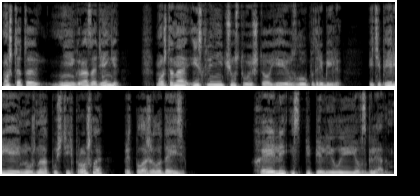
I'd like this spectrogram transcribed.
Может, это не игра за деньги? Может, она искренне чувствует, что ею злоупотребили, и теперь ей нужно отпустить прошлое? Предположила Дейзи. Хейли испепелила ее взглядом.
